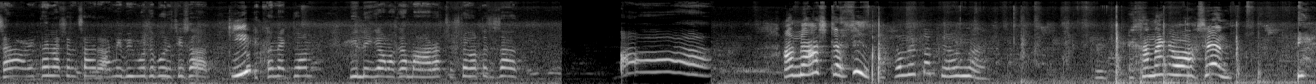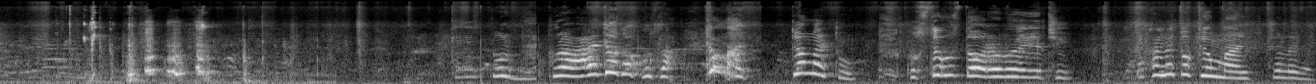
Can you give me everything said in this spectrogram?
স্যার এখানে আসেন স্যার আমি বিপদে পড়েছি স্যার। কি? এখানে একজন বিল্ডিং এ আমাকে মারার চেষ্টা করতেছে স্যার! আমি আসতেছি। এখানে তো কেউ না এখানে কেউ আসেন তো খুঁজা খুঁজতে খুঁজতে অরণ হয়ে গেছি। এখানে তো কেউ নাই। চলে যায়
